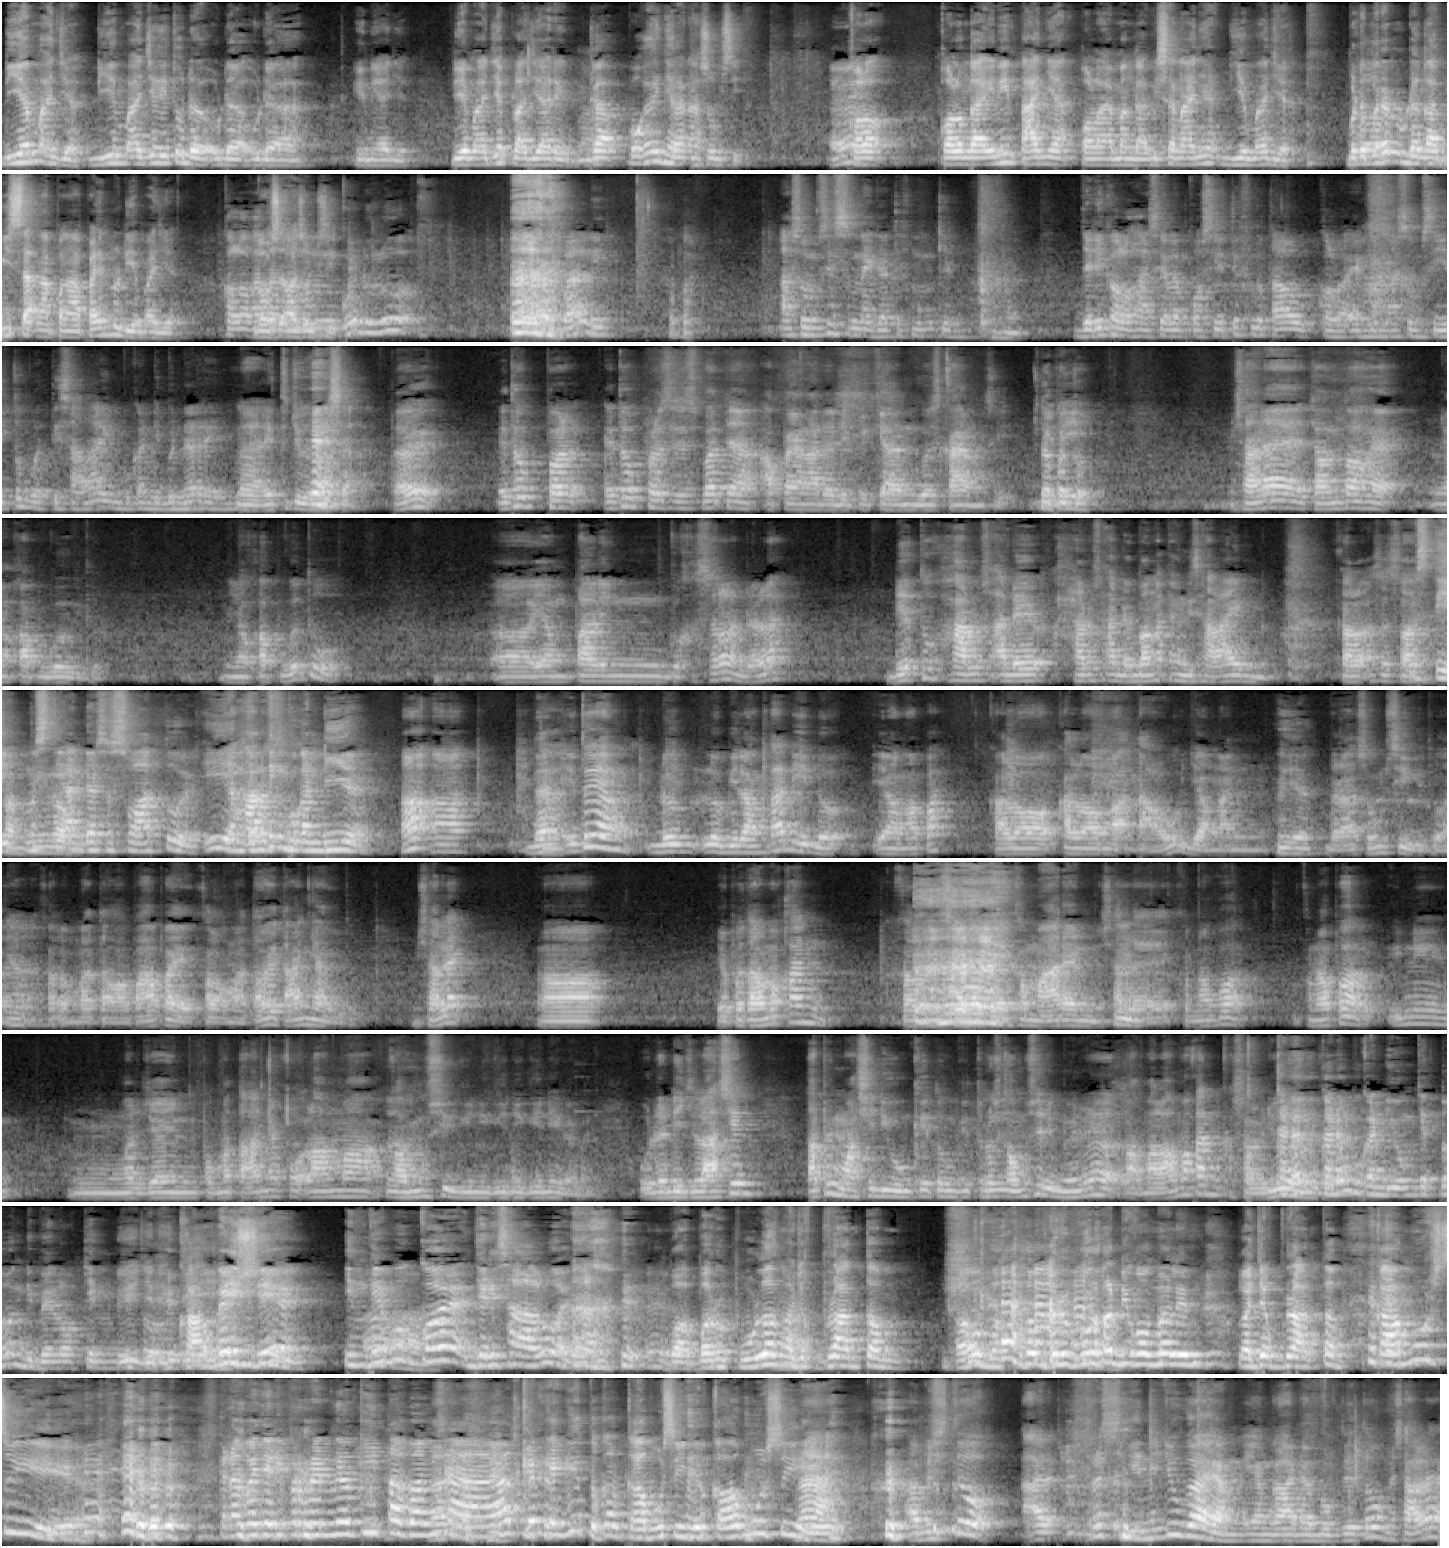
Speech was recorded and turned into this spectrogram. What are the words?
diam aja. Diam aja itu udah udah udah ini aja. Diam aja pelajarin. Nggak pokoknya jangan asumsi. Eh. kalau kalau nggak ini tanya. Kalau emang nggak bisa nanya diam aja bener-bener udah nggak bisa ngapa-ngapain lu diam aja. Kalau nggak usah kata asumsi. asumsi gue dulu balik. Apa? Asumsi senegatif mungkin. Jadi kalau hasilnya positif lu tahu kalau emang asumsi itu buat disalahin bukan dibenerin. Nah itu juga bisa. Tapi itu per, itu persis banget ya apa yang ada di pikiran gue sekarang sih. Apa Jadi, tuh? Misalnya contoh kayak nyokap gue gitu. Nyokap gue tuh eh, yang paling gue kesel adalah dia tuh harus ada harus ada banget yang disalahin kalau sesuatu mesti mesti wrong. ada sesuatu ya Iya, yang penting bukan dia Ah, ah. Dan itu yang lu, lu bilang tadi, Do, yang apa? Kalau kalau nggak tahu jangan Iya. berasumsi gitu kan. Ya. Kalau nggak tahu apa-apa ya, kalau nggak tahu ya tanya gitu. Misalnya eh, ya pertama kan kalau misalnya kayak kemarin misalnya kenapa kenapa ini ngerjain pemetaannya kok lama? Kamu sih gini gini gini kan. Udah dijelasin tapi masih diungkit-ungkit terus kamu sih di mana lama-lama kan kesel juga kadang gitu. kadang bukan diungkit doang dibelokin Iya, gitu jadi kamu sih. intinya Ah. kok jadi salah lu aja Wah, baru pulang ngajak berantem Oh, baru pulang diomelin ngajak berantem. Kamu sih. kenapa jadi permen mil kita bangsat kan kayak gitu kan kamu sih, kamu sih. Nah, abis itu terus gini juga yang yang nggak ada bukti itu misalnya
